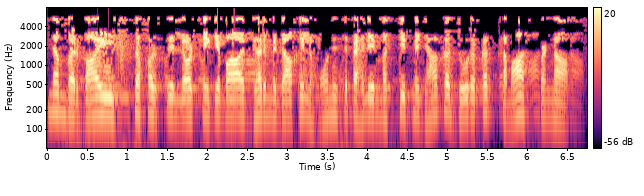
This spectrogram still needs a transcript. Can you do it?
نمبر بائیس، سفر سے لوٹنے کے بعد گھر میں داخل ہونے سے پہلے مسجد میں جا کر دو رکعت تماز پڑھنا۔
